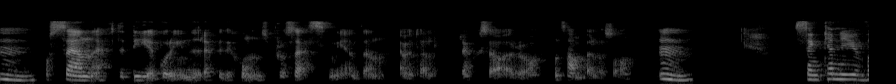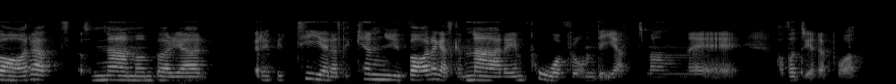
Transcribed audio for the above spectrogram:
Mm. Och sen efter det går in i repetitionsprocess med en eventuell regissör och ensemble och så. Mm. Sen kan det ju vara att alltså, när man börjar repetera, det kan ju vara ganska nära inpå från det att man eh, har fått reda på att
